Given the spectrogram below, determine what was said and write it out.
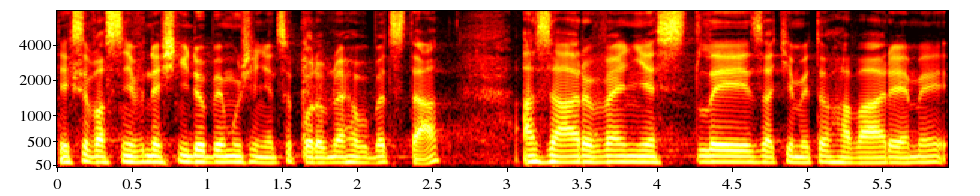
Jak se vlastně v dnešní době může něco podobného vůbec stát? A zároveň, jestli za těmito haváriemi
